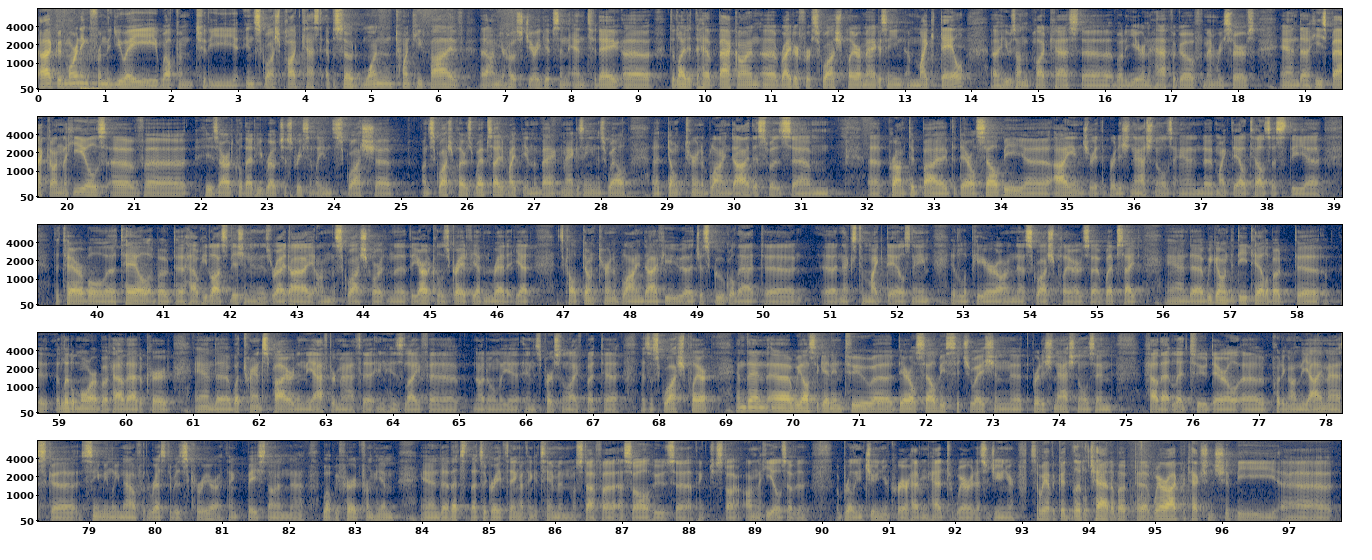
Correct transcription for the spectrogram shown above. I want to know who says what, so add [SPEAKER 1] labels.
[SPEAKER 1] Uh, good morning from the UAE. Welcome to the In Squash podcast, episode 125. Uh, I'm your host, Jerry Gibson, and today, uh, delighted to have back on uh, writer for Squash Player magazine, uh, Mike Dale. Uh, he was on the podcast about a year and a half ago, if memory serves, and he's back on the heels of his article that he wrote just recently in Squash on Squash Player's website. It might be in the magazine as well uh, Don't Turn a Blind Eye. This was um, uh, prompted by the Daryl Selby uh, eye injury at the British Nationals, and uh, Mike Dale tells us the uh, the terrible uh, tale about how he lost vision in his right eye on the squash court. And the, the article is great if you haven't read it yet. It's called Don't Turn a Blind Eye. If you just Google that, uh, next to Mike Dale's name. It'll appear on uh, Squash Player's uh, website. And uh, we go into detail about uh, a, little more about how that occurred and uh, what transpired in the aftermath in his life, not only in his personal life, but as a squash player. And then we also get into Daryl Selby's situation at the British Nationals and how that led to Daryl uh, putting on the eye mask uh, seemingly now for the rest of his career. I think based on uh, what we've heard from him, and uh, that's that's a great thing. I think it's him and Mostafa Asal, who's uh, I think just on the heels of a, a, brilliant junior career, having had to wear it as a junior. So we have a good little chat about uh, where eye protection should be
